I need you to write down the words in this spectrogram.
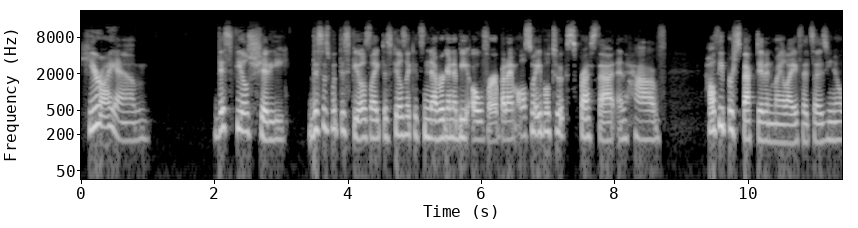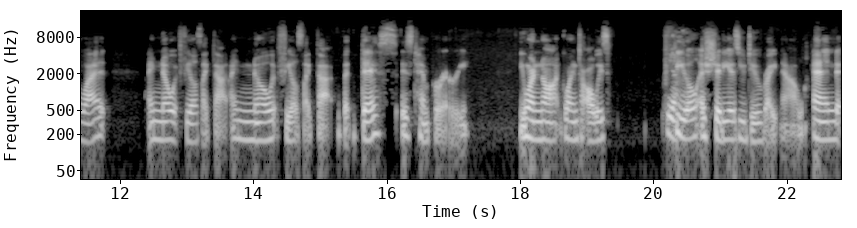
here I am. This feels shitty. This is what this feels like. This feels like it's never going to be over, but I'm also able to express that and have healthy perspective in my life that says, you know what? I know it feels like that. I know it feels like that, but this is temporary. You are not going to always yeah. feel as shitty as you do right now. And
